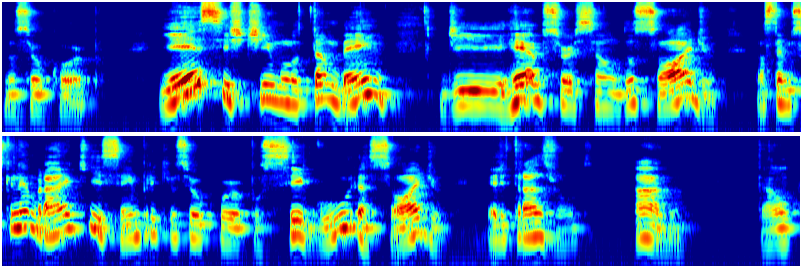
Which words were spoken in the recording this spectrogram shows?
no seu corpo. E esse estímulo também de reabsorção do sódio, nós temos que lembrar que sempre que o seu corpo segura sódio, ele traz junto água. Então,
